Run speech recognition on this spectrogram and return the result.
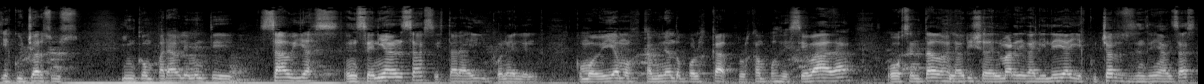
y escuchar sus incomparablemente sabias enseñanzas, estar ahí con Él, como veíamos caminando por los, por los campos de cebada o sentados en la orilla del mar de Galilea y escuchar sus enseñanzas,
